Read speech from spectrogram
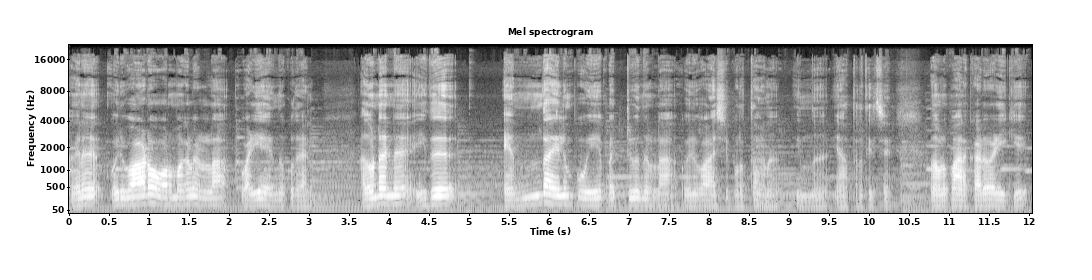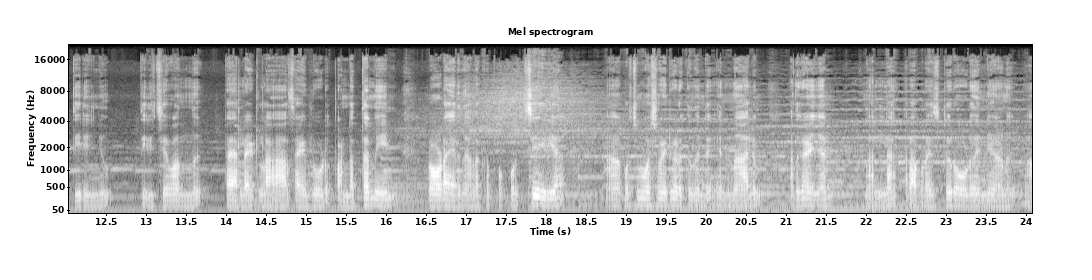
അങ്ങനെ ഒരുപാട് ഓർമ്മകളുള്ള വഴിയായിരുന്നു കുതിരാൻ. അതുകൊണ്ട് തന്നെ ഇത് എന്തായാലും പോയേ പറ്റൂ എന്നുള്ള ഒരു വാശിപ്പുറത്താണ് ഇന്ന് യാത്ര തിരിച്ച് നമ്മൾ പാലക്കാട് വഴിക്ക് തിരിഞ്ഞു തിരിച്ച് വന്ന് പാരലായിട്ടുള്ള ആ സൈഡ് റോഡ് പണ്ടത്തെ മെയിൻ റോഡായിരുന്നു അതൊക്കെ ഇപ്പോൾ കുറച്ച് ഏരിയ കുറച്ച് മോശമായിട്ട് കിടക്കുന്നുണ്ട്. എന്നാലും അത് കഴിഞ്ഞാൽ നല്ല റബ്ബറൈസ്ഡ് റോഡ് തന്നെയാണ്. ആ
